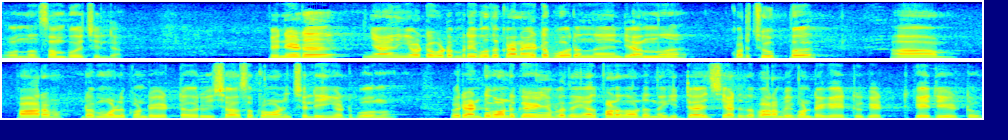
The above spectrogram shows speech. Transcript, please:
ഒന്നും സംഭവിച്ചില്ല. പിന്നീട് ഞാൻ ഇങ്ങോട്ട് ഉടമ്പടി പുതുക്കാനായിട്ട് പോരുന്നതിന്റെ അന്ന് കുറച്ച് ഉപ്പ് പാറയുടെ മുകളിൽ കൊണ്ട് ഇട്ട് ഒരു വിശ്വാസ പ്രമാണം ചൊല്ലി ഇങ്ങോട്ട് പോന്നു. ഒരു രണ്ട് മണി കഴിഞ്ഞപ്പോഴത്തേക്കും അത് പണിതുകൊണ്ടിരുന്ന ഹിറ്റാച്ചി അടുത്ത പറമ്പിൽ കൊണ്ടേ കയറ്റു കയറ്റി ഇട്ടു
